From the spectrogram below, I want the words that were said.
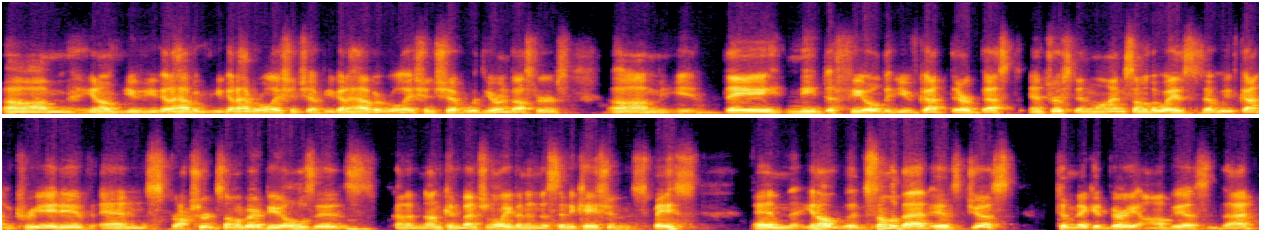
um, you know you, you got to have a you got to have a relationship. You got to have a relationship with your investors um, they need to feel that you've got their best interest in mind. Some of the ways that we've gotten creative and structured some of our deals is kind of non-conventional, even in the syndication space. And you know, some of that is just to make it very obvious that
